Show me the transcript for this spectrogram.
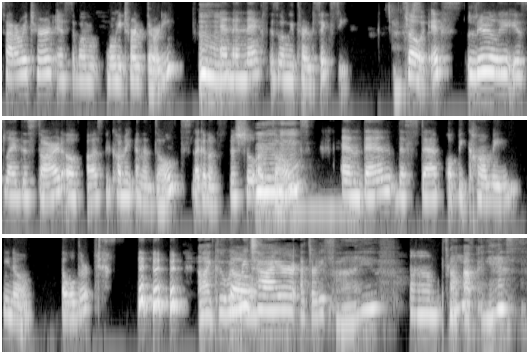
Saturn return is when when we turn 30 mm-hmm. and the next is when we turn 60 so it's literally is like the start of us becoming an adult like an official mm-hmm. adult and then the step of becoming you know older like could so, retire at 35 um uh, uh, yes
